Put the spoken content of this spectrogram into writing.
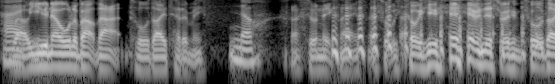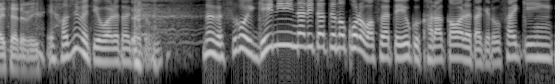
Hi. Well, you know all about that, Tordai Terumi. No That's your nickname. That's what we call you here in this room, Tordai Terumi. え初めて言われたけどなんかすごい芸人になりたての頃はそうやってよくからかわれたけど最近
